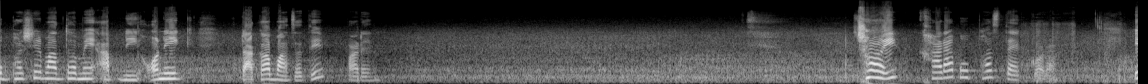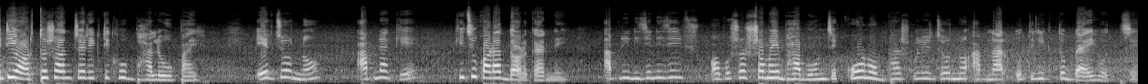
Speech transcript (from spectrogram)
অভ্যাসের মাধ্যমে আপনি অনেক টাকা বাঁচাতে পারেন। ছয়, খারাপ অভ্যাস ত্যাগ করা। এটি অর্থ সঞ্চয়ের একটি খুব ভালো উপায়। এর জন্য আপনাকে কিছু করার দরকার নেই। আপনি নিজে নিজেই অবসর সময়ে ভাবুন যে কোন অভ্যাসগুলির জন্য আপনার অতিরিক্ত ব্যয় হচ্ছে,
